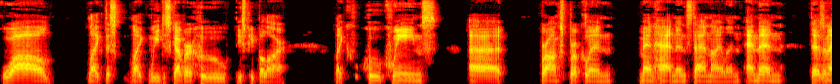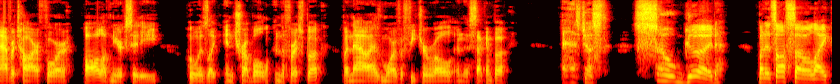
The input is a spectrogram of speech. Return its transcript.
while like this like we discover who these people are. Like who queens uh bronx brooklyn manhattan and staten island. And then there's an avatar for all of new york city who was like in trouble in the first book but now has more of a feature role in the second book. And it's just so good but it's also like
